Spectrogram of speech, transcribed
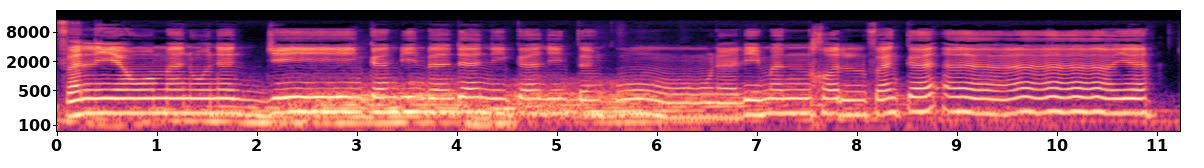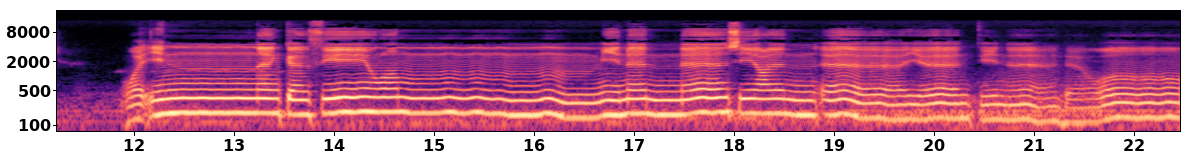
فاليوم ننجيك ببدنك لتكون لمن خلفك آية وإن كثيرا من الناس عن آياتنا لغافلون.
